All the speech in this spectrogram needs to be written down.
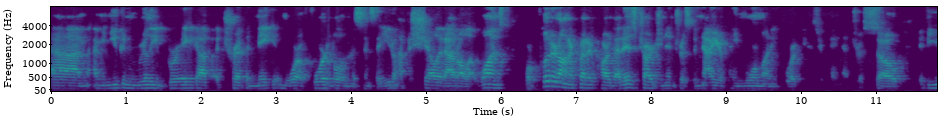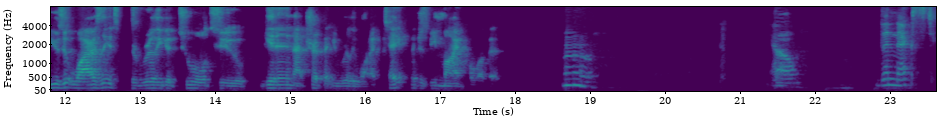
um, I mean, you can really break up a trip and make it more affordable in the sense that you don't have to shell it out all at once or put it on a credit card that is charging interest and now you're paying more money for it because you're paying interest. So if you use it wisely, it's a really good tool to get in that trip that you really want to take, but just be mindful of it. Mm-hmm. Yeah. The next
